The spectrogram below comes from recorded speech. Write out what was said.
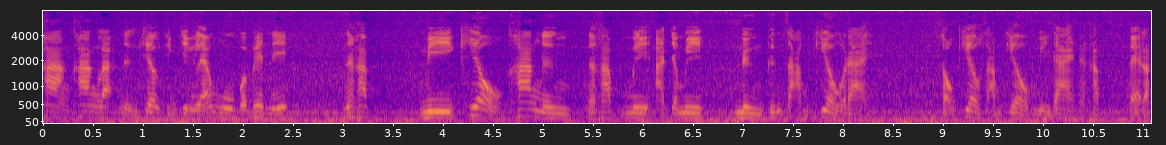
ข้างข้างละหนึ่งเขี้ยวจริง ๆ แล้วงูประเภทนี้นะครับ มีเขี้ยวข้างหนึ่งนะครับ มีอาจจะมีหนึ่งถึงสามเขี้ยวก็ได้สองเขี้ยวสามเขี้ยวมีได้นะครับ แต่ละ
